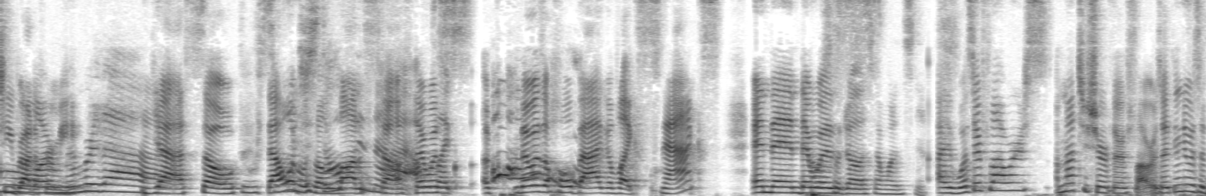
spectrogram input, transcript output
she brought it Oh, for I me remember that. yeah so There was that one was a lot of in stuff. that. I There was, like, a, there was a whole bag of like snacks, and then there I was was. so jealous. I wanted snacks. I was there flowers. I'm not too sure if there was flowers. I think there was a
